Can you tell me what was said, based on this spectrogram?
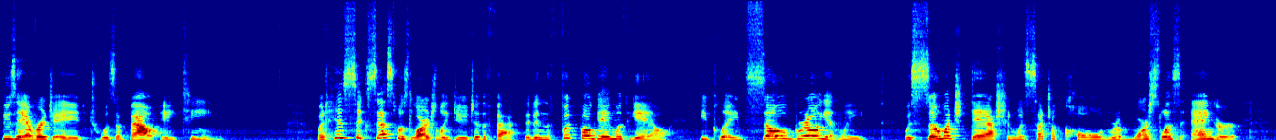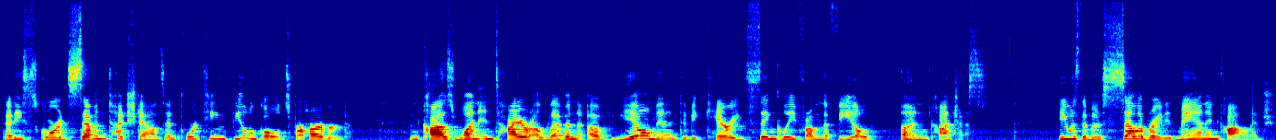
whose average age was about 18. But his success was largely due to the fact that in the football game with Yale, he played so brilliantly, with so much dash, and with such a cold, remorseless anger that he scored seven touchdowns and 14 field goals for Harvard, and caused one entire 11 of Yale men to be carried singly from the field, unconscious. He was the most celebrated man in college.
